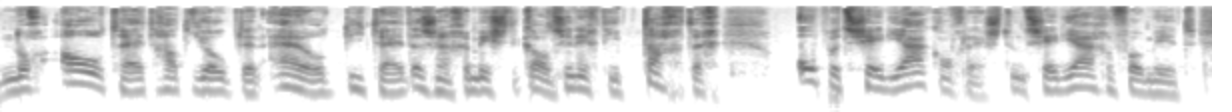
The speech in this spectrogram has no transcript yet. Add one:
nog altijd had Joop den Uyl die tijd, dat is een gemiste kans, in 1980 op het CDA-congres, toen het CDA geformeerd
